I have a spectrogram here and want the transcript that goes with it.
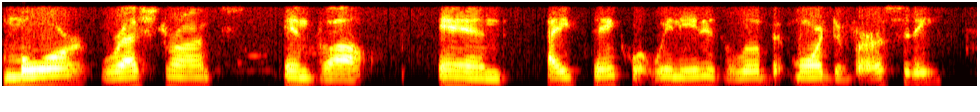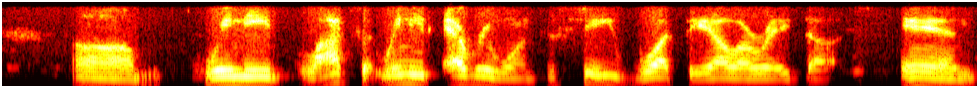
more restaurants involved. And I think what we need is a little bit more diversity. Um, we need lots of, we need everyone to see what the LRA does. And,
